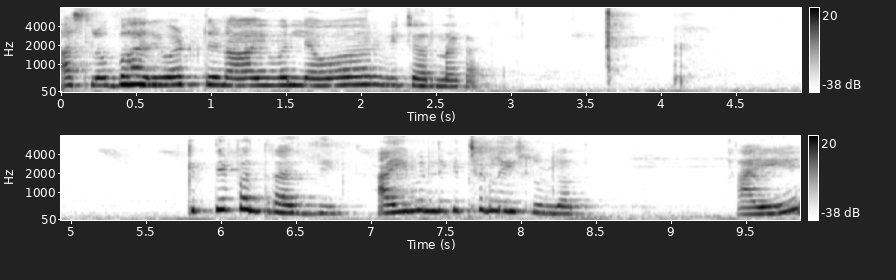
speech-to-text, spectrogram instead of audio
असलं भारी वाटतं ना आई म्हणल्यावर विचार नका. किती पण त्रास दे. आई म्हणले की सगळं इचलून जात. आई?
